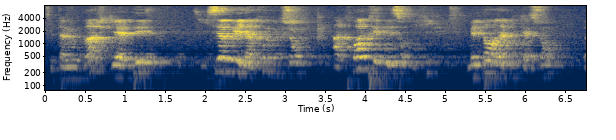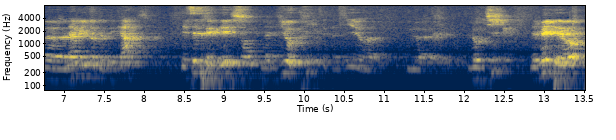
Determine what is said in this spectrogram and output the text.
C'est un ouvrage qui a été, qui servait d'introduction à trois traités scientifiques mettant en application euh, la méthode de Descartes. Et ces traités sont la dioptrie, c'est-à-dire euh, l'optique, les météores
